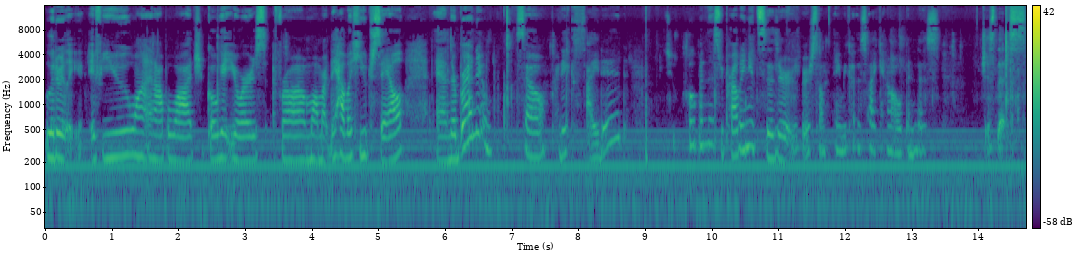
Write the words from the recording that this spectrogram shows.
literally if you want an apple watch go get yours from walmart. They have a huge sale and they're brand new. So pretty excited to open this. We probably need scissors or something because i cannot open this. Just this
